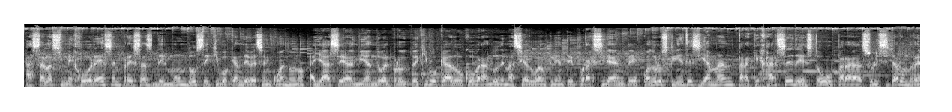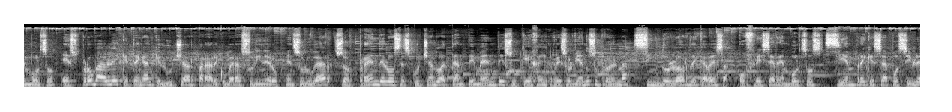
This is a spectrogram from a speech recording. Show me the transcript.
Hasta las mejores empresas del mundo se equivocan de vez en cuando, ¿no? Allá sea enviando el producto equivocado, cobrando demasiado a un cliente por accidente. Cuando los clientes llaman para quejarse de esto o para solicitar un reembolso, es probable que tengan que luchar para recuperar su dinero. En su lugar, sorpréndelos escuchando atentamente su queja y resolviendo su problema sin dolor de cabeza. Ofrece reembolsos siempre que sea posible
